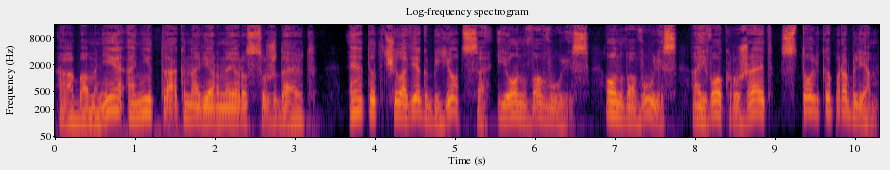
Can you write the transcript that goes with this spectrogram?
А обо мне они так, наверное, рассуждают. Этот человек бьется, и он Вавулис. Он Вавулис, а его окружает столько проблем.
